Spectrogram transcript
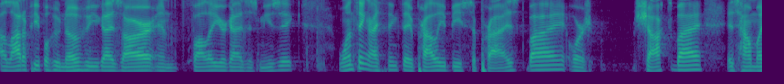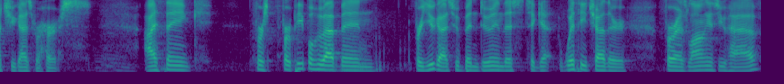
a lot of people who know who you guys are and follow your guys' music, one thing I think they'd probably be surprised by or sh- shocked by is how much you guys rehearse. I think for for people who have been for you guys who've been doing this to get with each other for as long as you have,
